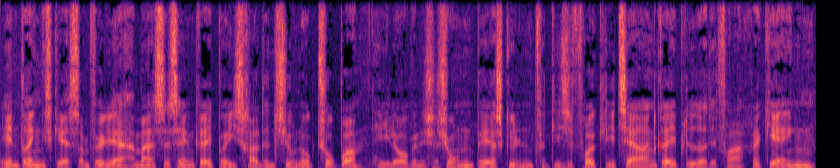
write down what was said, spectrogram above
Ændringen sker som følge af Hamas' angreb på Israel den 7. oktober. Hele organisationen bærer skylden for disse frygtelige terrorangreb, lyder det fra regeringen.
